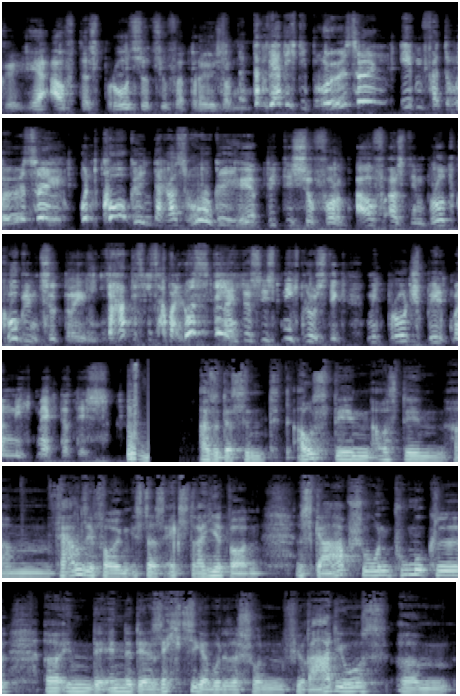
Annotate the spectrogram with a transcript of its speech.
Pumuckel, hör auf, das Brot so zu verbröseln. Dann werde ich die Bröseln eben verdröseln und Kugeln daraus rugeln. Hör bitte sofort auf, aus dem Brot Kugeln zu drehen. Ja, das ist aber lustig. Nein, das ist nicht lustig. Mit Brot spielt man nicht, merkt er das? Also das sind aus den aus den ähm, Fernsehfolgen ist das extrahiert worden. Es gab schon Pumuckel äh, in der Ende der 60er wurde das schon für Radios ähm,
